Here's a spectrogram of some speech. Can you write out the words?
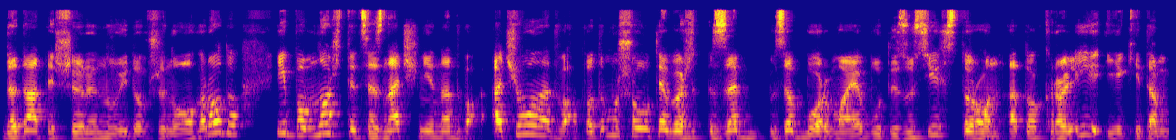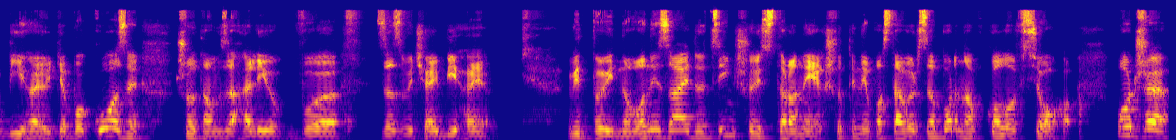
додати ширину і довжину огороду, і помножити це значення на 2. А чому на 2? Тому що у тебе ж забор має бути з усіх сторон, а то кролі, які там бігають, або кози, що там взагалі в зазвичай бігає. Відповідно, вони зайдуть з іншої сторони, якщо ти не поставиш забор навколо всього. Отже,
